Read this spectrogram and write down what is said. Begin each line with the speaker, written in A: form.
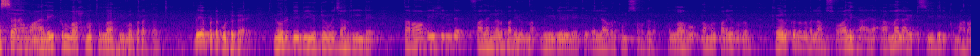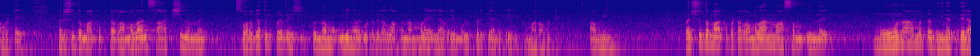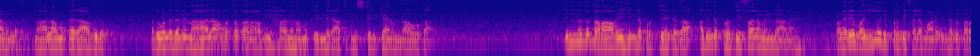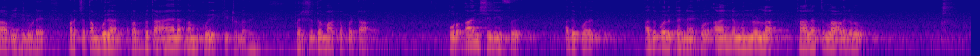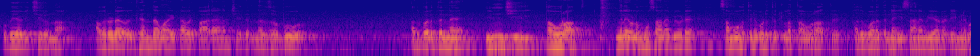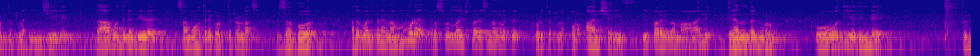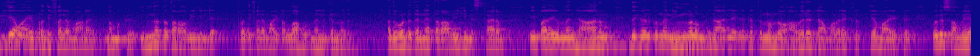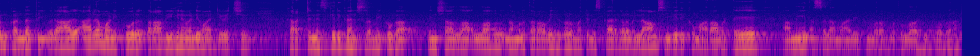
A: അസ്സലാമു അലൈക്കും വറഹമത്തല്ലാഹി വബർക്കാത്ത് പ്രിയപ്പെട്ട കൂട്ടുകാരെ നൂറ് ടി വി യൂട്യൂബ് ചാനലിന്റെ തറാവീഹിന്റെ ഫലങ്ങൾ പറയുന്ന വീഡിയോയിലേക്ക് എല്ലാവർക്കും സ്വാഗതം. അള്ളാഹു നമ്മൾ പറയുന്നതും കേൾക്കുന്നതുമെല്ലാം സ്വാലിഹായ അമലായിട്ട് സ്വീകരിക്കുമാറാവട്ടെ. പരിശുദ്ധമാക്കപ്പെട്ട റമദാൻ സാക്ഷി നിന്ന് സ്വർഗത്തിൽ പ്രവേശിക്കുന്ന മിനിങ്ങളുടെ കൂട്ടത്തിൽ അള്ളാഹു നമ്മളെ എല്ലാവരെയും ഉൾപ്പെടുത്തി അനുഗ്രഹിക്കുമാറാവട്ടെ. അമീൻ പരിശുദ്ധമാക്കപ്പെട്ട റമദാൻ മാസം ഇന്ന് മൂന്നാമത്തെ ദിനത്തിലാണുള്ളത്. നാലാമത്തെ രാവിലും. അതുകൊണ്ട് തന്നെ നാലാമത്തെ തറാവീഹാണ് നമുക്ക് ഇന്ന് രാത്രി നിസ്കരിക്കാനുണ്ടാവുക. ഇന്നത്തെ തറാവീഹിന്റെ പ്രത്യേകത അതിന്റെ പ്രതിഫലം എന്താണ്? വളരെ വലിയൊരു പ്രതിഫലമാണ് ഇന്നത്തെ തറാവീഹിലൂടെ പടച്ച തമ്പുരാൻ റബ്ബ് തായാല നമുക്ക് ഒരുക്കിയിട്ടുള്ളത്. പരിശുദ്ധമാക്കപ്പെട്ട ഖുർആൻ ഷെരീഫ് അതുപോലെ അതുപോലെ തന്നെ ഖുർആാനിന് മുന്നുള്ള കാലത്തുള്ള ആളുകൾ ഉപയോഗിച്ചിരുന്ന അവരുടെ ഒരു ഗ്രന്ഥമായിട്ട് അവർ പാരായണം ചെയ്തിരുന്ന സബൂർ അതുപോലെ തന്നെ ഇഞ്ചിയിൽ തൗറാത്ത് ഇങ്ങനെയുള്ള മൂസാ നബിയുടെ സമൂഹത്തിന് കൊടുത്തിട്ടുള്ള തൗറാത്ത് അതുപോലെ തന്നെ ഈസാ നബിയുടെ ടീമിന് കൊടുത്തിട്ടുള്ള ഇഞ്ചിയിൽ ദാവൂദ് നബിയുടെ സമൂഹത്തിന് കൊടുത്തിട്ടുള്ള സബൂർ അതുപോലെ തന്നെ നമ്മുടെ റസൂല്ലാ ഇസ്ലാസ് തങ്ങൾക്ക് കൊടുത്തിട്ടുള്ള ഖുർആൻ ഷെരീഫ് ഈ പറയുന്ന നാല് ഗ്രന്ഥങ്ങളും ഓതിയതിന്റെ തുല്യമായ പ്രതിഫലമാണ് നമുക്ക് ഇന്നത്തെ തറാവീഹിന്റെ പ്രതിഫലമായിട്ട് അള്ളാഹു നൽകുന്നത്. അതുകൊണ്ട് തന്നെ തറാവീഹി നിസ്കാരം ഈ പറയുന്ന ഞാനും ഇത് കേൾക്കുന്ന നിങ്ങളും ഇത് ആരിലേക്കൊക്കെ എത്തുന്നുണ്ടോ അവരെല്ലാം വളരെ കൃത്യമായിട്ട് ഒരു സമയം കണ്ടെത്തി ഒരു അര അരമണിക്കൂർ തറാവീഹിന് വേണ്ടി മാറ്റിവെച്ച് കറക്റ്റ് നിസ്കരിക്കാൻ ശ്രമിക്കുക. ഇൻഷാല്ല അള്ളാഹു നമ്മൾ തറാവീഹുകളും മറ്റു നിസ്കാരങ്ങളും എല്ലാം സ്വീകരിക്കുമാറാവട്ടെ. അമീൻ അസ്സലാമലൈക്കും വറഹമത്തല്ലാഹി വാബർക്കാത്തു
